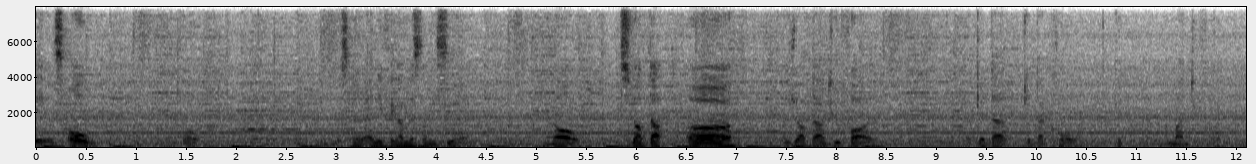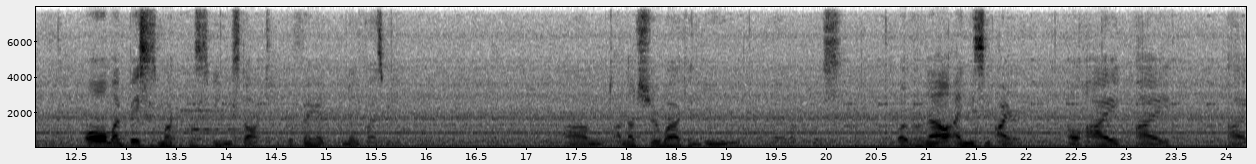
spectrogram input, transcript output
is. Oh. Oh. Is there anything I missed on the ceiling? No. It's dropped down. Uh, I dropped down too far. Get that, get that coal. Get, I'm not too far. Oh, my basic marketplace is being restocked. Good thing it notifies me. Um, I'm not sure what I can do in marketplace. But for now, I need some iron. Oh, hi, hi, hi.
